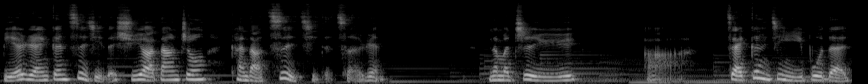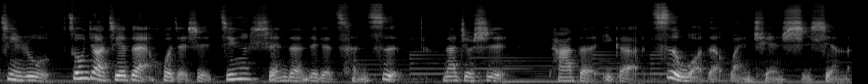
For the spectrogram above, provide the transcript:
别人跟自己的需要当中看到自己的责任。那么至于啊再更进一步的进入宗教阶段，或者是精神的这个层次，那就是他的一个自我的完全实现了。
